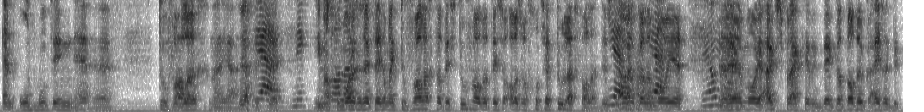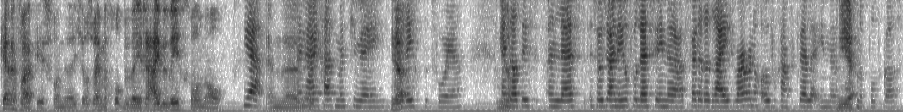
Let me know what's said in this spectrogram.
een ontmoeting, hè, eh, toevallig. Nou ja, Ja. dat is... ja, eh, niks Iemand toevallig. vanmorgen zei tegen mij toevallig, dat is toeval, dat is alles wat God jou toe laat vallen. Dus Ja. dat vind ik wel een Ja. mooie, mooi. hele mooie uitspraak. En ik denk dat dat ook eigenlijk de kern vaak is. Van, weet je, als wij met God bewegen, hij beweegt gewoon al. Ja. En, eh, En hij gaat met je mee. Ja. Hij regelt het voor je. ja. En dat is een les. En zo zijn er heel veel lessen in de verdere reis waar we nog over gaan vertellen in de Ja. volgende podcast.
